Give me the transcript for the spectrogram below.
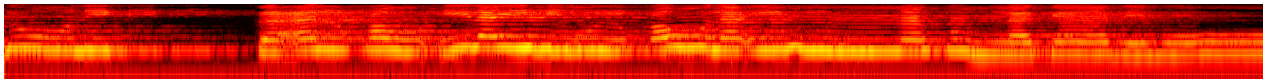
دونك فألقوا إليهم القول إنكم لكاذبون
